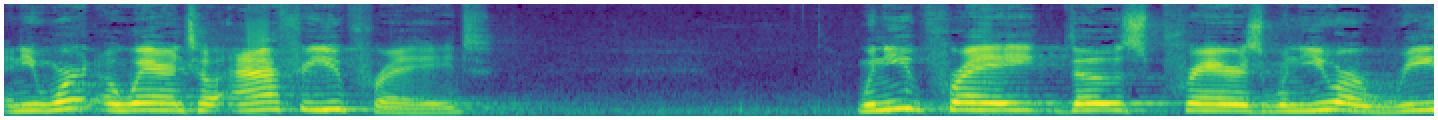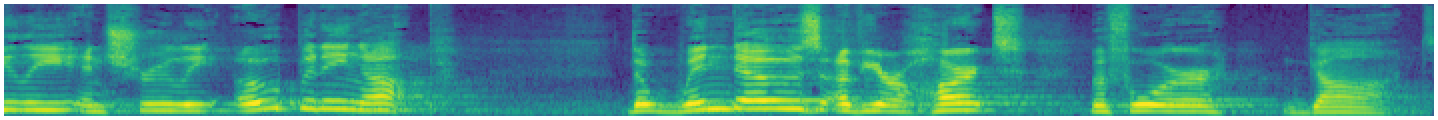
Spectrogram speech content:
and you weren't aware until after you prayed? When you pray those prayers, when you are really and truly opening up the windows of your heart before God,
